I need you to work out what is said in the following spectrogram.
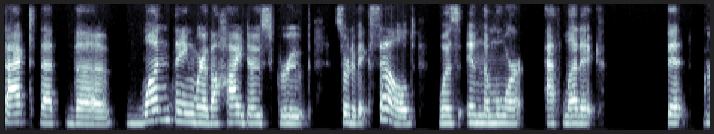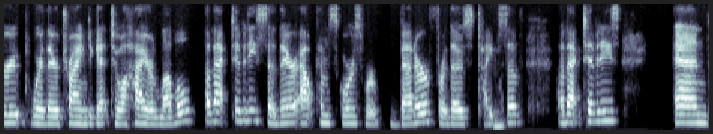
fact that the one thing where the high dose group sort of excelled was in the more athletic fit group where they're trying to get to a higher level of activity. So their outcome scores were better for those types mm-hmm. of, of activities. And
